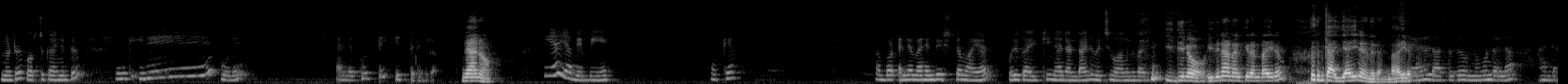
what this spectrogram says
എന്നിട്ട് കുറച്ച് കഴിഞ്ഞിട്ട് എനിക്ക് ഇതേപോലെ എന്റെ കുട്ടി ഇട്ട് തരിക. ഞാനോ? ബേബിയെ ഓക്കെ. അപ്പോൾ എന്റെ മെഹന്തി ഇഷ്ടമായാൽ ഒരു കൈക്ക് ഞാൻ രണ്ടായിരം വെച്ച് വാങ്ങുന്നതായി. ഇതിനോ? ഇതിനാണ് എനിക്ക് രണ്ടായിരം? എനിക്ക് അയ്യായിരം ആണ് രണ്ടായിരം. ഞാൻ ഇടാത്തത് ഒന്നും കൊണ്ടല്ല അതിന്റെ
